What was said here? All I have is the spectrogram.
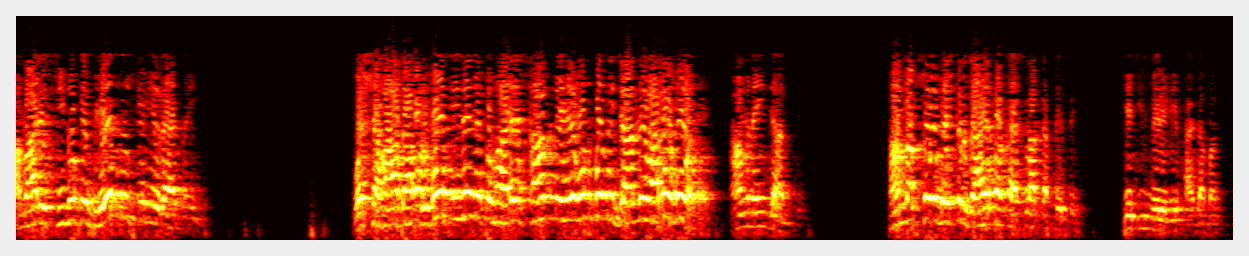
ہمارے سینوں کے بھید میں اس کے لیے غائب نہیں۔ وہ شہادہ اور وہ چیزیں جو تمہارے سامنے ہیں، ان کو بھی جاننے والا وہ ہے۔ ہم نہیں جانتے۔ ہم اکثر و بیشتر ظاہر پر فیصلہ کر دیتے یہ چیز میرے لیے فائدہ مند ہے۔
